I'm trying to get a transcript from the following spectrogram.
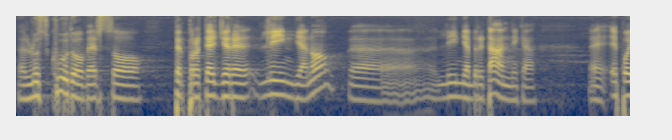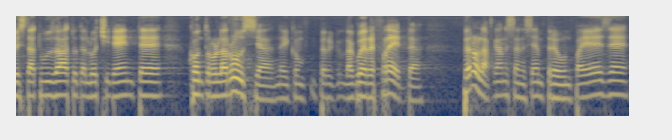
eh, lo scudo verso, per proteggere l'India, no? eh, l'India britannica, eh, e poi è stato usato dall'Occidente contro la Russia nei, per la guerra fredda, però l'Afghanistan è sempre un paese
